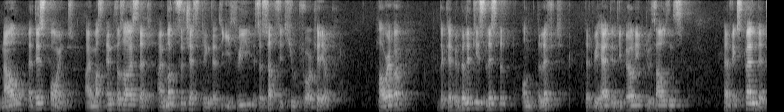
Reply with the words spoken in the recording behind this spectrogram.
Now, at this point, I must emphasize that I'm not suggesting that the E3 is a substitute for a. However, the capabilities listed on the left that we had in the early 2000s have expanded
